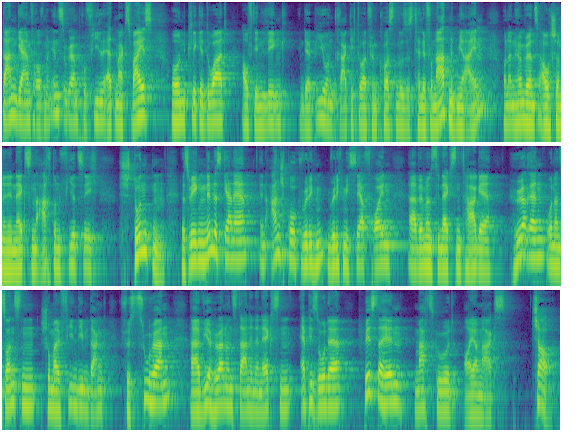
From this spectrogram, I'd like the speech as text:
dann geh einfach auf mein Instagram-Profil @maxweiss und klicke dort auf den Link in der Bio und trag dich dort für ein kostenloses Telefonat mit mir ein. Und dann hören wir uns auch schon in den nächsten 48 Stunden. Deswegen nimm das gerne in Anspruch, würde ich, würde ich mich sehr freuen, äh, wenn wir uns die nächsten Tage hören. Und ansonsten schon mal vielen lieben Dank fürs Zuhören. Äh, wir hören uns dann in der nächsten Episode. Bis dahin, macht's gut, euer Max. Ciao.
